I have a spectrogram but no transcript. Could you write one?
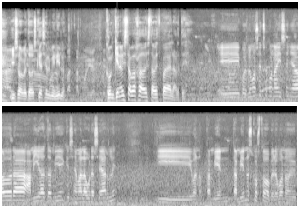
y sobre todo es que es el vinilo. Muy bien. ¿Con quién habéis trabajado esta vez para el arte? Eh, pues lo hemos hecho con una diseñadora amiga también que se llama Laura Searle. Y bueno, también, también nos costó, pero bueno, eh,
